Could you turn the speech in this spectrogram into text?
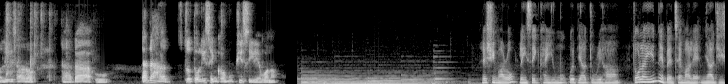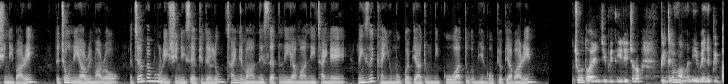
မလေးစားတော့ဒါကဟိုဒါဒါတော်တော်လေးစင်ခေါ်မှုဖြစ်စီတယ်ပေါ့နော် လက်ရှိမှာတော့လိန်စိတ်ခံယူမှုကွဲပြားသူတွေဟာတော်လိုင်းရင်းနယ်ပယ်ထဲမှာလည်းအများကြီးရှိနေပါတယ်။တချို့နေရာတွေမှာတော့အကြမ်းဖက်မှုတွေရှိနေဆဲဖြစ်တယ်လို့ထိုင်းမြန်မာနေဆက်တနေရာမှာနေထိုင်တဲ့လိန်စိတ်ခံယူမှုကွဲပြားသူနီကိုကသူ့အမြင်ကိုပြောပြပါရယ်။ ချို့တော့ LGBT တွေကျတော့ပြည်တဲမှာမနေဘဲနဲ့ပြပ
